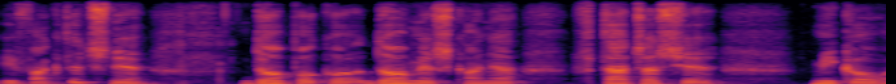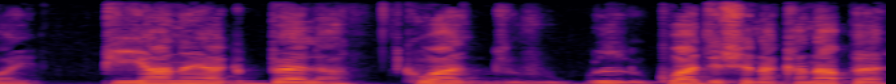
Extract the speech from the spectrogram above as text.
i faktycznie do, poko- do mieszkania wtacza się Mikołaj. Pijany jak bela, Kła- kładzie się na kanapę,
